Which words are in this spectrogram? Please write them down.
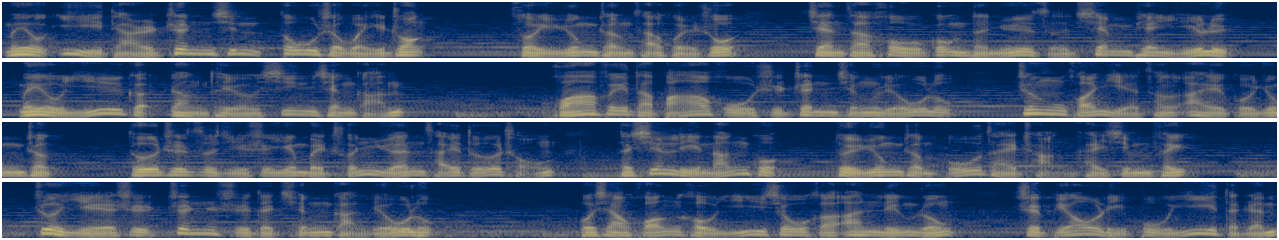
没有一点真心，都是伪装。所以雍正才会说，现在后宫的女子千篇一律，没有一个让他有新鲜感。华妃的跋扈是真情流露，甄嬛也曾爱过雍正，得知自己是因为纯元才得宠，她心里难过，对雍正不再敞开心扉，这也是真实的情感流露。不像皇后宜修和安陵容是表里不一的人，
